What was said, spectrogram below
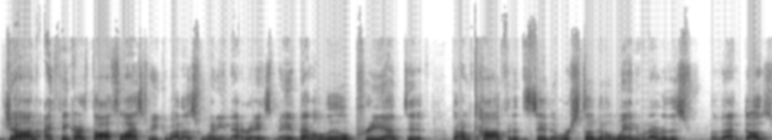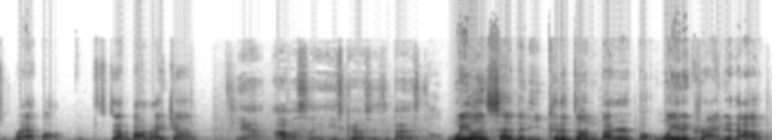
John, I think our thoughts last week about us winning that race may have been a little preemptive, but I'm confident to say that we're still going to win whenever this event does wrap up. Is that about right, John? Yeah, obviously, East Coast is the best. Waylon said that he could have done better, but way to grind it out.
